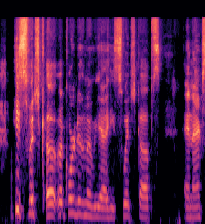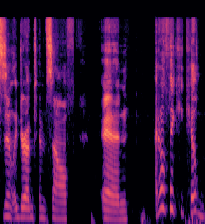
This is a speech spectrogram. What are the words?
he switched cup according to the movie. Yeah, he switched cups and accidentally drugged himself. And I don't think he killed.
